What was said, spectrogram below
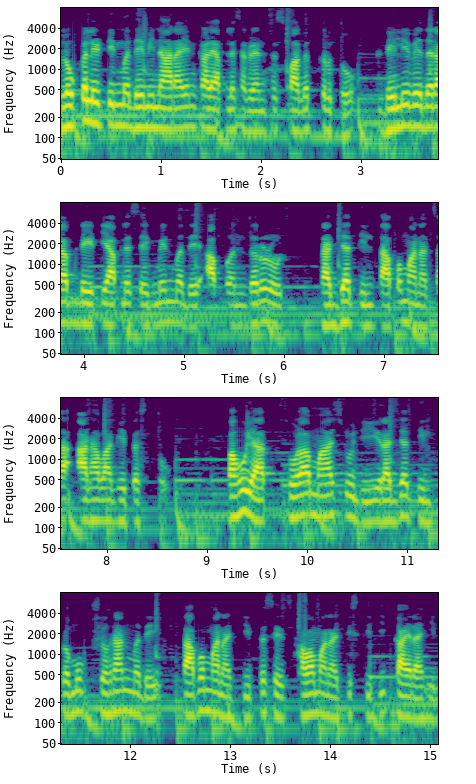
लोकल एटीनमध्ये मी नारायण काळे आपल्या सगळ्यांचं स्वागत करतो. डेली वेदर अपडेट या आपल्या सेगमेंटमध्ये आपण दररोज राज्यातील तापमानाचा आढावा घेत असतो. पाहुयात सोळा मार्च रोजी राज्यातील प्रमुख शहरांमध्ये तापमानाची तसेच हवामानाची स्थिती काय राहील?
